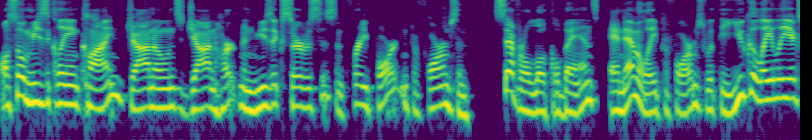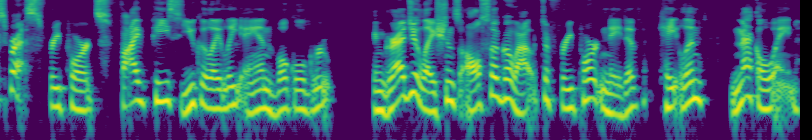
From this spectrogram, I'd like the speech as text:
also musically inclined. John owns John Hartman Music Services in Freeport and performs in several local bands. And Emily performs with the Ukulele Express, Freeport's five piece ukulele and vocal group. Congratulations also go out to Freeport native Caitlin McElwain,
